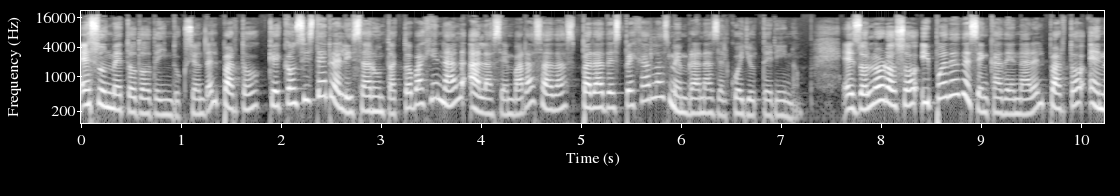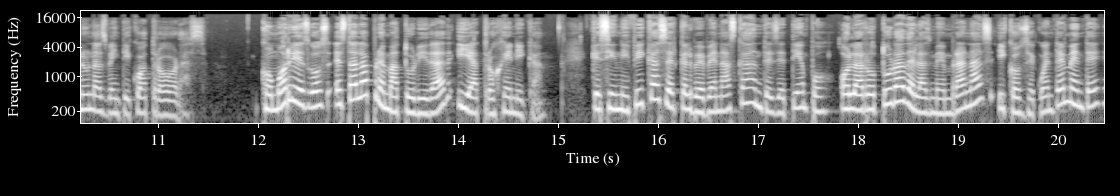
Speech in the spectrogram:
Es un método de inducción del parto que consiste en realizar un tacto vaginal a las embarazadas para despejar las membranas del cuello uterino. Es doloroso y puede desencadenar el parto en unas 24 horas. Como riesgos está la prematuridad iatrogénica, que significa hacer que el bebé nazca antes de tiempo, o la rotura de las membranas y, consecuentemente,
